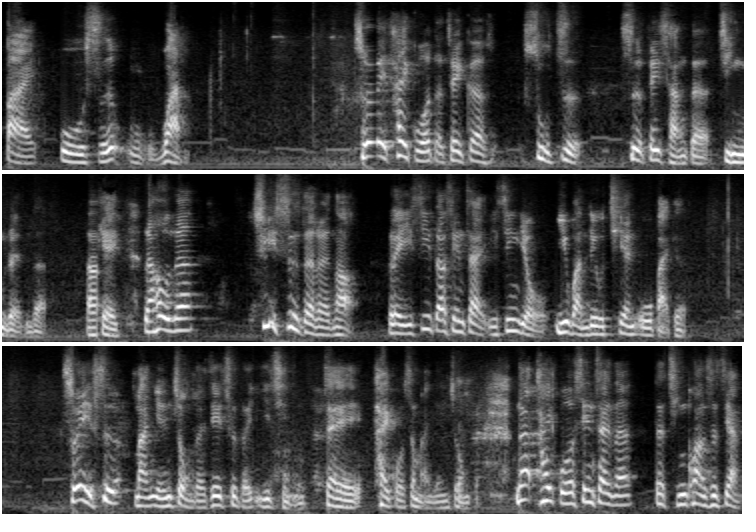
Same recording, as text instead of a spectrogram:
百五十五万，所以泰国的这个数字是非常的惊人的。OK，然后呢，去世的人啊、哦，累计到现在已经有一万六千五百个，所以是蛮严重的。这次的疫情在泰国是蛮严重的。那泰国现在呢的情况是这样，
